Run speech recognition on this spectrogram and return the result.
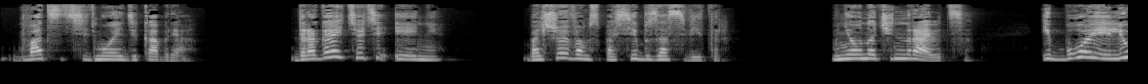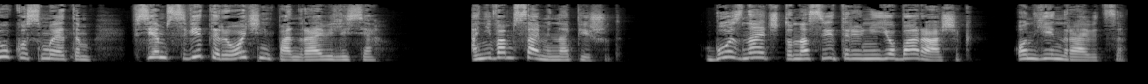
27 декабря. Дорогая тетя Энни, большое вам спасибо за свитер. Мне он очень нравится. И Бо, и Люку с Мэттом всем свитеры очень понравились. Они вам сами напишут. Бо знает, что на свитере у нее барашек. Он ей нравится.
